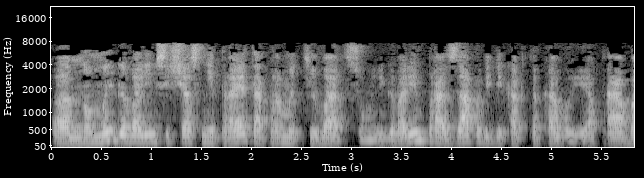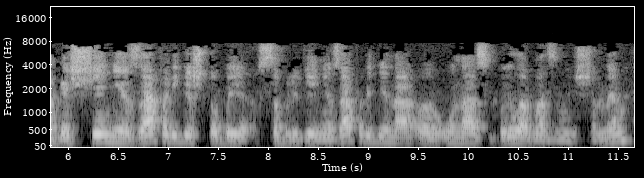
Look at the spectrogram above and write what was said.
Э, но мы говорим сейчас не про это, а про мотивацию. Мы не говорим про заповеди как таковые, а про обогащение заповеди, чтобы соблюдение заповеди э, у нас было возвышенным,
